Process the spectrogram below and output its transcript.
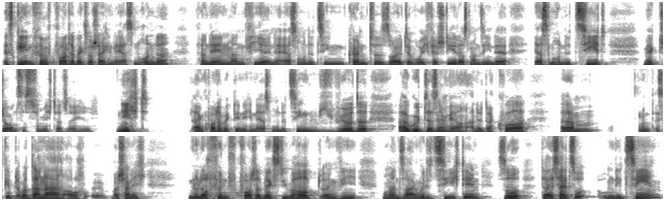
es gehen fünf Quarterbacks wahrscheinlich in der ersten Runde, von denen man vier in der ersten Runde ziehen könnte, sollte, wo ich verstehe, dass man sie in der ersten Runde zieht. Mac Jones ist für mich tatsächlich nicht ein Quarterback, den ich in der ersten Runde ziehen würde. Aber gut, da sind wir auch alle d'accord. Ähm, und es gibt aber danach auch äh, wahrscheinlich nur noch fünf Quarterbacks, die überhaupt irgendwie, wo man sagen würde, ziehe ich den. So, da ist halt so um die zehn.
